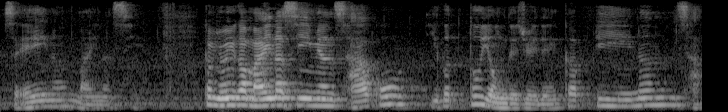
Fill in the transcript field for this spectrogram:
그래서 A는 마이너스 2 그럼 여기가 마이너스이면 4고 이것도 0 돼줘야 되니까 B는 4.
